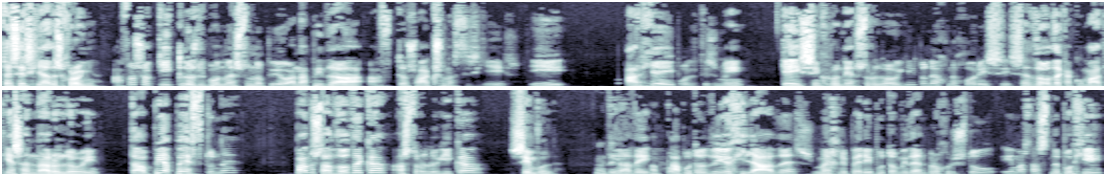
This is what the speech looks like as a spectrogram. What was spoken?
24.000 χρόνια. Αυτός ο κύκλος λοιπόν μέσα στον οποίο αναπηδά αυτός ο άξονας της γης, οι αρχαίοι πολιτισμοί και οι σύγχρονοι αστρολόγοι τον έχουν χωρίσει σε 12 κομμάτια σαν ένα ρολόι, τα οποία πέφτουν πάνω στα 12 αστρολογικά σύμβολα. Οκ. Δηλαδή, Από- από το 2000 μέχρι περίπου το 0 π.Χ. ήμασταν στην εποχή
